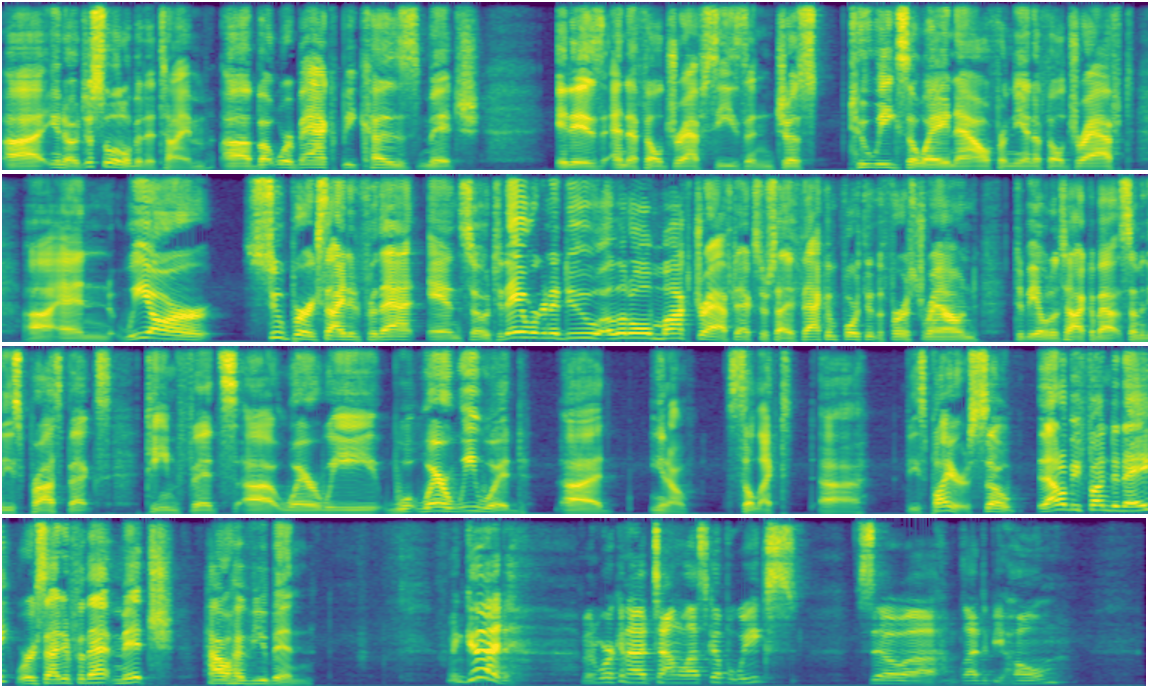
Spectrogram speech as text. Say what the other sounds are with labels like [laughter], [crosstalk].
Uh, you know, just a little bit of time. Uh, but we're back because, Mitch, it is NFL draft season, just two weeks away now from the NFL draft. Uh, and we are super excited for that. And so today we're going to do a little mock draft exercise back and forth through the first round to be able to talk about some of these prospects, team fits, uh, where we w- where we would uh, you know select uh, these players. So that'll be fun today. We're excited for that. Mitch, how have you been? Been good. I've Been working out of town the last couple weeks, so uh, I'm glad to be home.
